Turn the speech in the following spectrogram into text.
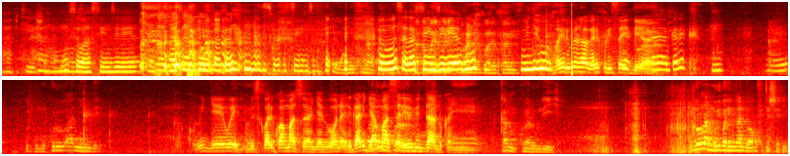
Wabyishe umunsi wasinziriye. Akabyuka umunsi wasinziriye. Umunsi arasinziriye. Amahirwe ntabwo ari kuri sayidi yawe. akareka ubwo mukuru ah, ninde? Gakuru njyewe ntuzi ko ariko amaso yanjye abibona. Erega rya amaso areba ibitandukanye kandi umukuru ari uriya. Urabona muri bari nkandi waba ufite sheri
